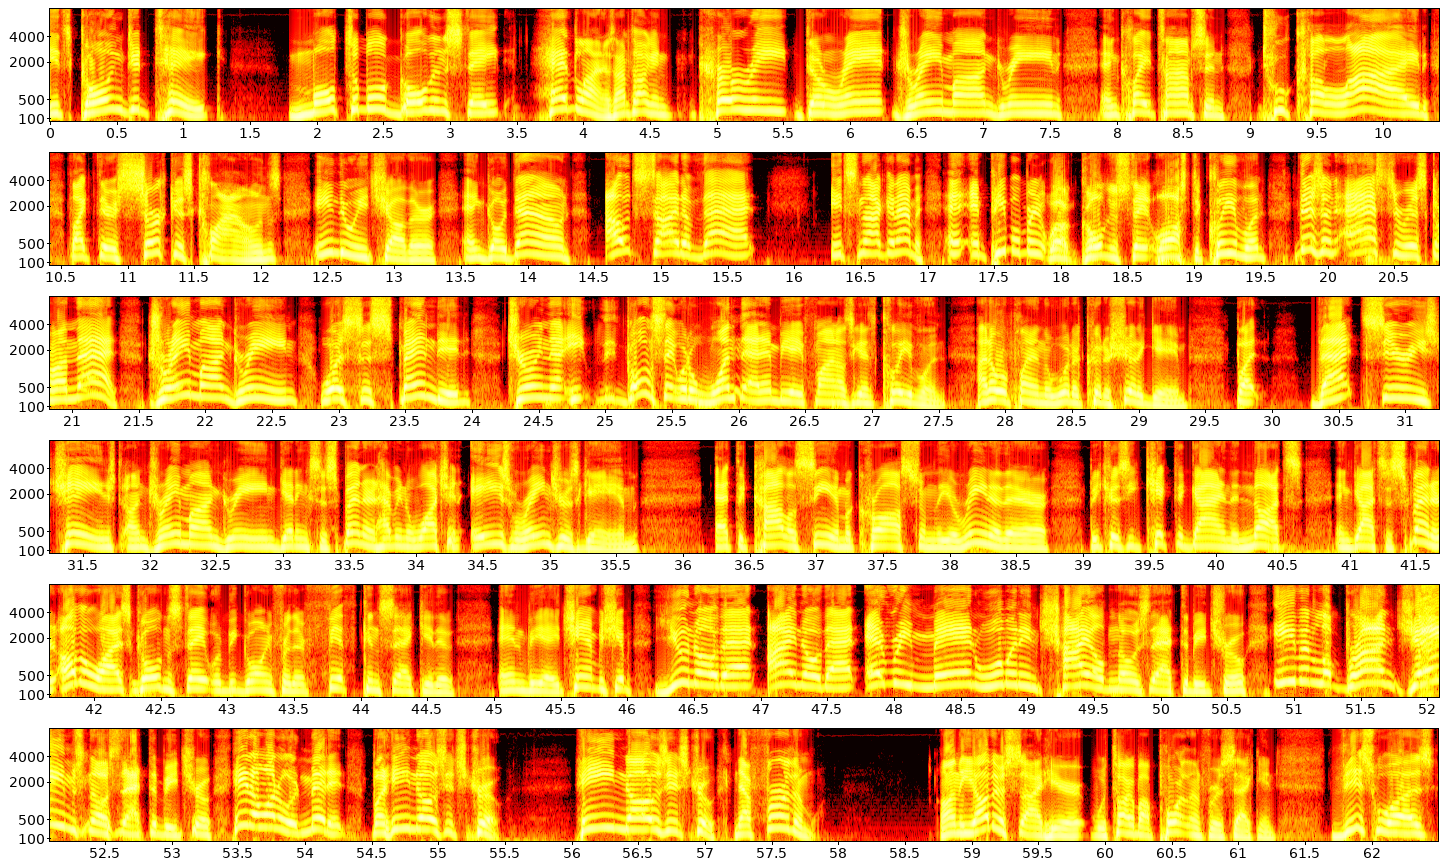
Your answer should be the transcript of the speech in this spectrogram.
it's going to take multiple Golden State headliners. I'm talking Curry, Durant, Draymond Green, and Klay Thompson to collide like they're circus clowns into each other and go down. Outside of that, it's not going to happen. And, and, people bring, well, Golden State lost to Cleveland. There's an asterisk on that. Draymond Green was suspended during that. He, Golden State would have won that NBA Finals against Cleveland. I know we're playing the woulda, coulda, shoulda game, but that series changed on Draymond Green getting suspended, having to watch an A's Rangers game at the Coliseum across from the arena there because he kicked a guy in the nuts and got suspended. Otherwise, Golden State would be going for their fifth consecutive NBA championship. You know that. I know that. Every man, woman, and child knows that to be true. Even LeBron James knows that to be true. He don't want to admit it, but he knows it's true. He knows it's true. Now, furthermore, on the other side here, we'll talk about Portland for a second. This was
